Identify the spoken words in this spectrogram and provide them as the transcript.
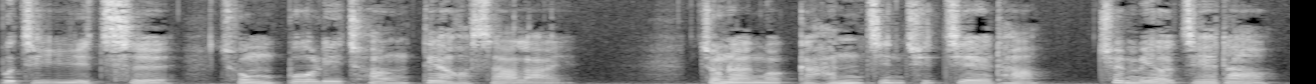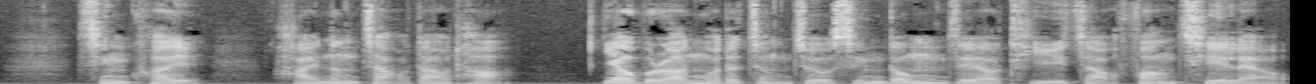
不止一次从玻璃窗掉下来。纵然我赶紧去接他，却没有接到，幸亏还能找到他，要不然我的拯救行动就要提早放弃了。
